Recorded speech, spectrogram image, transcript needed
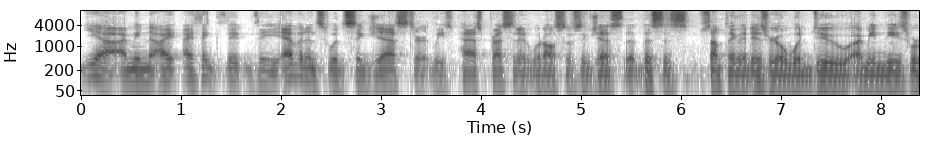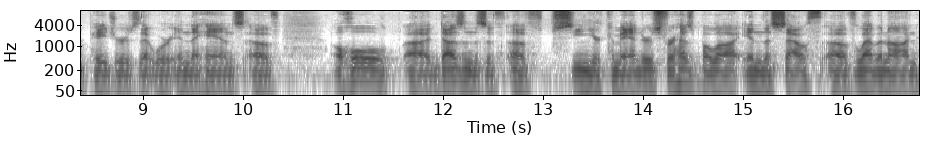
Yeah, I mean, I, I think the, the evidence would suggest, or at least past precedent would also suggest, that this is something that Israel would do. I mean, these were pagers that were in the hands of a whole uh, dozens of, of, senior commanders for Hezbollah in the south of Lebanon,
